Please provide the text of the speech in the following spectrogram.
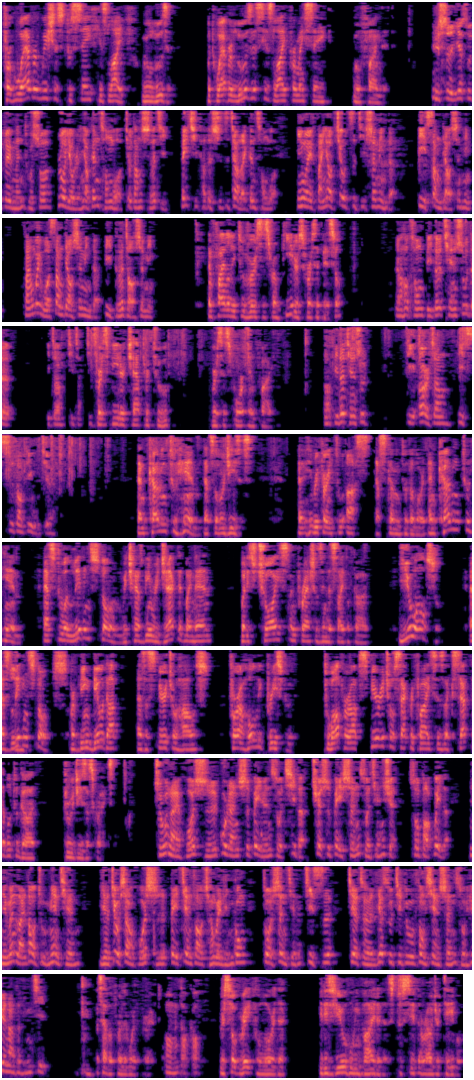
For whoever wishes to save his life will lose it, but whoever loses his life for my sake will find it. 于是耶稣对门徒说：“若有人要跟从我，就当舍己，背起他的十字架来跟从我。因为凡要救自己生命的，必丧掉生命；凡为我丧掉生命的，必得着生命。 And finally, two verses from Peter's first epistle. ”然后从彼得前书的一章几章几节 First Peter chapter 2, verses 4 and 5. 啊，彼得前书 第二章第四到第五节。 and coming to him, that's the Lord Jesus, and he referring to us as coming to the Lord, and coming to him as to a living stone which has been rejected by man, but is choice and precious in the sight of God. You also, as living stones, are being built up as a spiritual house for a holy priesthood, to offer up spiritual sacrifices acceptable to God through Jesus Christ. 主乃活石，固然是被人所弃的，却是被神所拣选、所宝贵的。你们来到主面前，也就像活石被建造成为灵宫，做圣洁的祭司，借着耶稣基督奉献神所悦纳的灵祭。 Let's have a further word of prayer. 我们祷告， We're so grateful, Lord, that it is you who invited us to sit around your table.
